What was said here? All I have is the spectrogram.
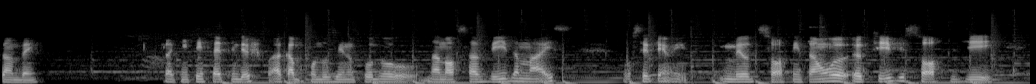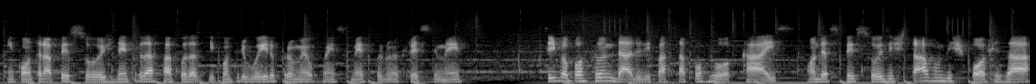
também. Para quem tem fé em Deus, acaba conduzindo tudo na nossa vida, mas você tem meio de sorte. Então eu, eu, tive sorte de encontrar pessoas dentro da faculdade que contribuíram para o meu conhecimento, para o meu crescimento. Tive a oportunidade de passar por locais onde as pessoas estavam dispostas a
